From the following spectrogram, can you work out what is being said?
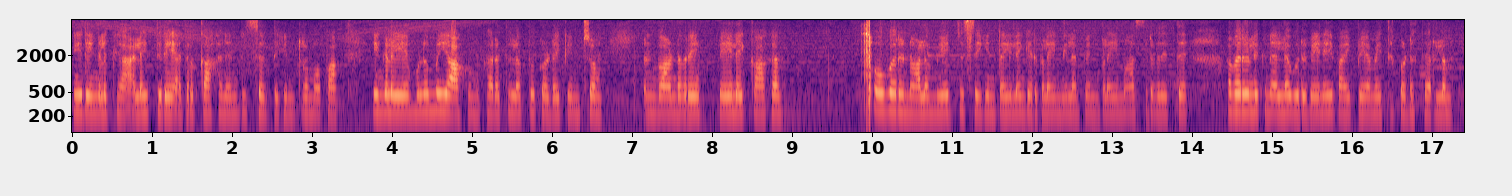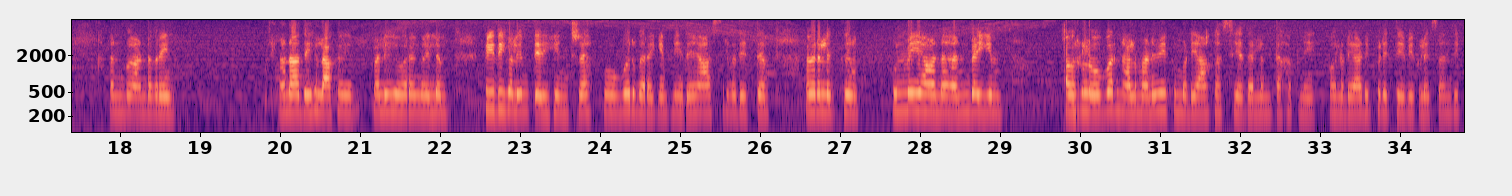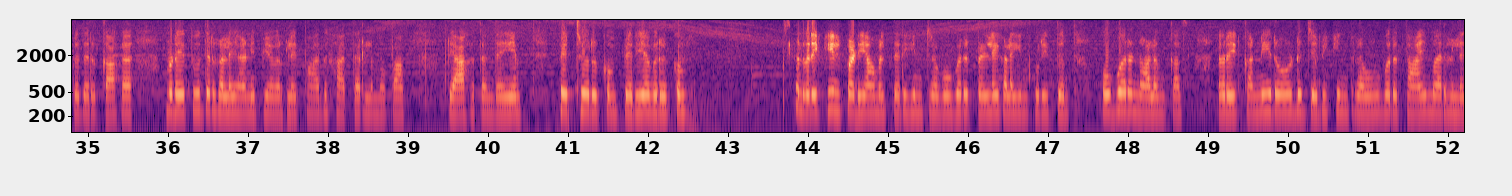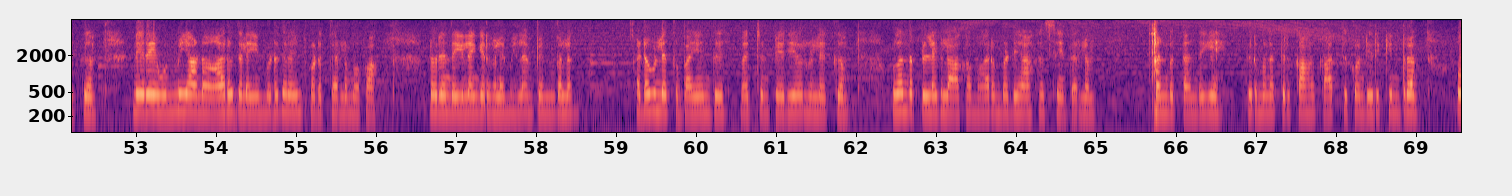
நீர் எங்களுக்கு அழைத்திரே அதற்காக நன்றி செலுத்துகின்றோம் அப்பா. எங்களையே முழுமையாகும் கருத்துழப்பு கொடுக்கின்றோம். அன்பாண்டவரே வேலைக்காக ஒவ்வொரு நாளும் முயற்சி செய்கின்ற இளைஞர்களையும் இளம்பெண்களையும் ஆசீர்வதித்து அவர்களுக்கு நல்ல ஒரு வேலை வாய்ப்பை அமைத்து கொடுத்தரலும் அன்பு ஆண்டவரே அனாதைகளாக வழியோரங்களிலும் வீதிகளிலும் தெரிகின்ற ஒவ்வொருவரையும் நீரை ஆசிர்வதித்து அவர்களுக்கு உண்மையான அன்பையும் அவர்கள் ஒவ்வொரு நாளும் அணிவிக்கும்படியாக செய்தலும் தகப்பனே. அவர்களுடைய அடிப்படை தேவைகளை சந்திப்பதற்காக நம்முடைய தூதர்களை அனுப்பி அவர்களை பாதுகாத்தரலும் அப்பா. அப்படியாக தந்தையே பெற்றோருக்கும் பெரியவருக்கும் அதுவரை கீழ்ப்படியாமல் தெரிகின்ற ஒவ்வொரு பிள்ளைகளையும் குறித்து ஒவ்வொரு நாளும் கஸ் அவரை கண்ணீரோடு ஜெபிக்கின்ற ஒவ்வொரு தாய்மார்களுக்கு நிறைய உண்மையான ஆறுதலையும் விடுதலையும் கொடுத்தரலும் அப்பா. அவர் இந்த இளைஞர்களும் இளம் பெண்களும் கடவுளுக்கு பயந்து மற்றும் பெரியோர்களுக்கு உகந்த பிள்ளைகளாக மாறும்படியாக செய்தரலும் அன்பு தந்தையே திருமணத்திற்காக காத்து கொண்டிருக்கின்ற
